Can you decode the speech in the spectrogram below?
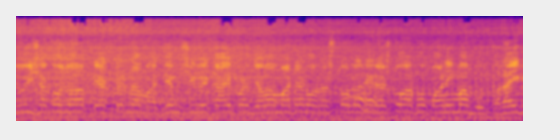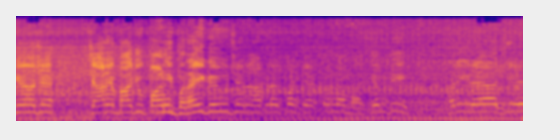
જોઈ શકો છો, આ ટ્રેક્ટરના માધ્યમ સિવાય કાંઈ પણ જવા માટેનો રસ્તો નથી. રસ્તો આખો પાણીમાં ભરાઈ ગયો છે. ચારે બાજુ પાણી ભરાઈ ગયું છે અને આપણે પણ ટ્રેક્ટરના માધ્યમથી ફરી રહ્યા છીએ.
